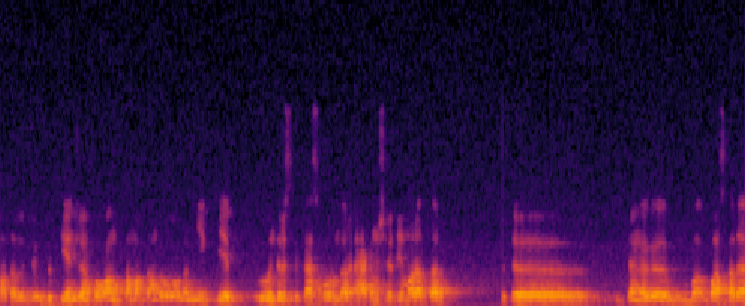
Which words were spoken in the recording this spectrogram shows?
атап өтсек дүкен жаңағы қоғамдық тамақтандыру орны мектеп өндірістік кәсіпорындар әкімшілік ғимараттар э, жаңағы ба- басқа да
